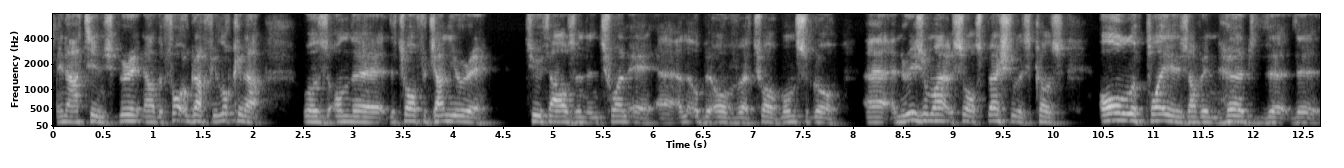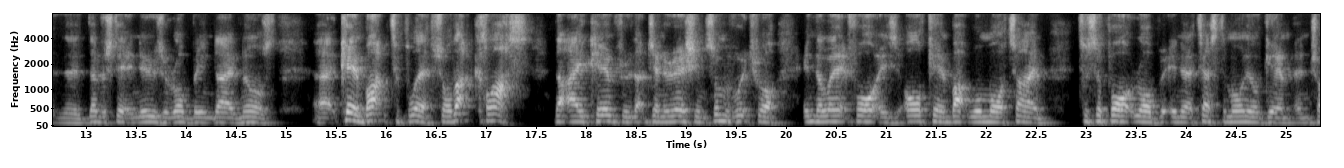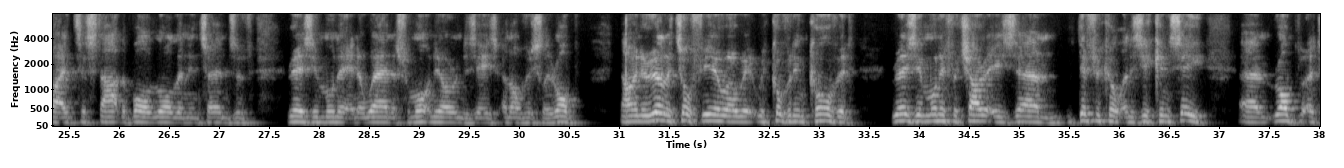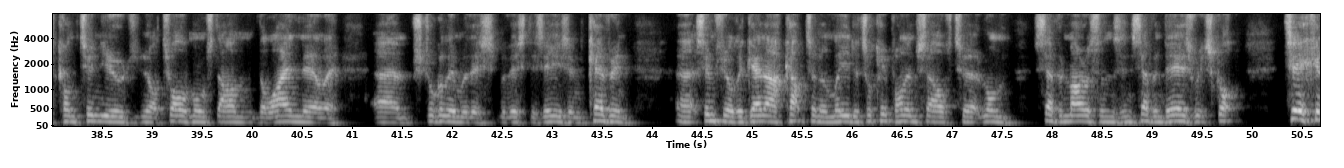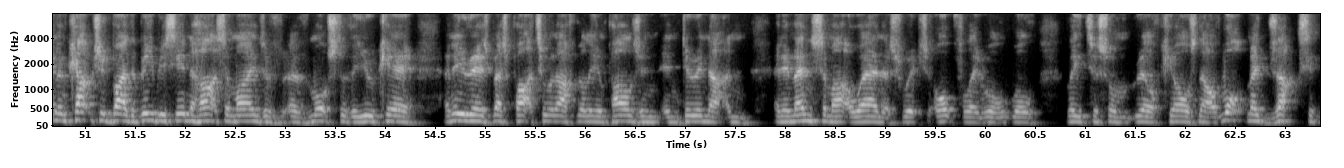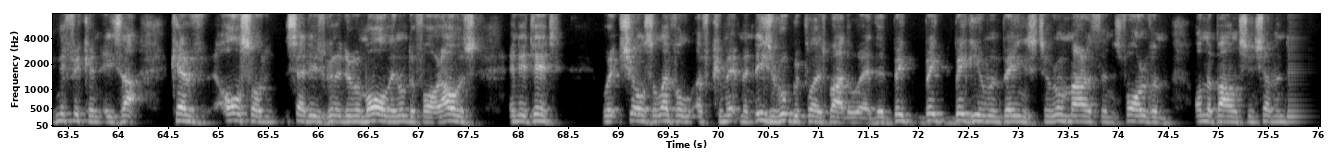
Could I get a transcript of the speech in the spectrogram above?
in our team spirit. Now, the photograph you're looking at was on the, the 12th of January 2020, uh, a little bit over 12 months ago. Uh, and the reason why it was so special is because all the players, having heard the, the, the devastating news of Rob being diagnosed, uh, came back to play. So that class that I came through, that generation, some of which were in the late 40s, all came back one more time to support Rob in a testimonial game and tried to start the ball rolling in terms of raising money and awareness for motor neuron disease and obviously Rob. Now, in a really tough year where we, we're covered in COVID, raising money for charities um, difficult. And as you can see, um, Rob had continued, you know, 12 months down the line nearly, um, struggling with this with this disease. And Kevin uh, Sinfield, again, our captain and leader, took it upon himself to run seven marathons in seven days, which got taken and captured by the BBC in the hearts and minds of, of most of the UK. And he raised best part of two and a half million pounds in, in doing that and an immense amount of awareness, which hopefully will, will lead to some real cures. Now, what makes that significant is that Kev also said he was going to do them all in under four hours, and he did, which shows the level of commitment. These are rugby players, by the way. They're big, big, big human beings to run marathons, four of them on the bounce in seven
